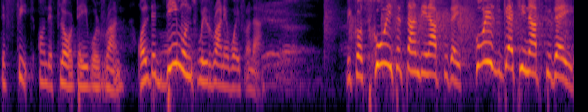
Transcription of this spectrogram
the feet on the floor, they will run. All the demons will run away from us. Because who is standing up today? Who is getting up today?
